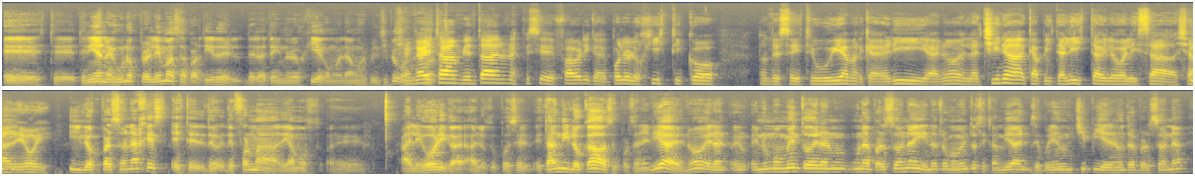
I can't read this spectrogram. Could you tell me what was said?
este, tenían algunos problemas a partir de, de la tecnología, como hablábamos al principio. Shanghái con- estaba ambientada en una especie de fábrica de polo logístico donde se distribuía mercadería, ¿no? En la China capitalista globalizada ya Y- de hoy. Y los personajes, este, de, de forma, digamos, eh, alegórica a lo que puede ser, están dislocados sus personalidades, ¿no? Eran, en, un momento eran un- una persona y en otro momento se cambiaban, se ponían un chip y eran otra persona.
